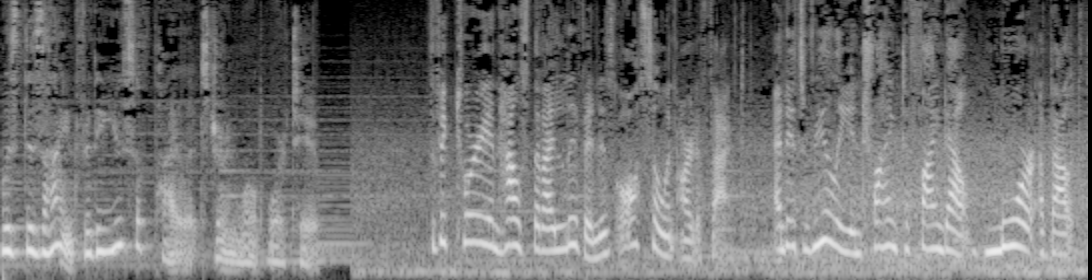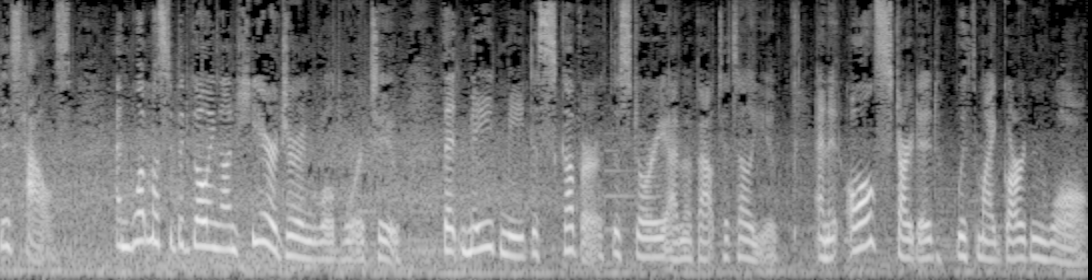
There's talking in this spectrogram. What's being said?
was designed for the use of pilots during World War II. The Victorian house that I live in is also an artifact and it's really in trying to find out more about this house and what must have been going on here during World War II that made me discover the story I'm about to tell you. And it all started with my garden wall.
